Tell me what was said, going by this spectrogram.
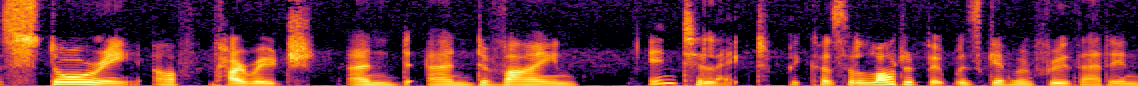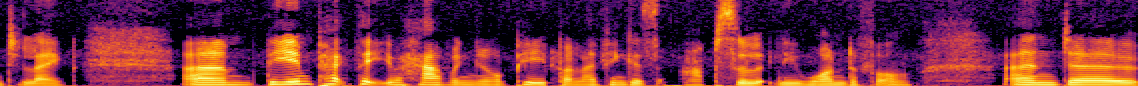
story of courage and, and divine intellect because a lot of it was given through that intellect. Um, the impact that you're having on people, I think, is absolutely wonderful. And uh,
